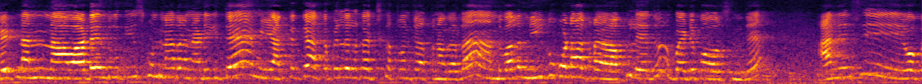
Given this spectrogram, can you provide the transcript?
ఏటి నన్ను నా వాట ఎందుకు తీసుకుంటున్నారు? అని అడిగితే మీ అక్కకి అక్క పిల్లలకి అచ్చకత్వం చేస్తున్నావు కదా అందువల్ల నీకు కూడా అక్కడ హక్కు లేదు బయట పోవాల్సిందే అనేసి ఒక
